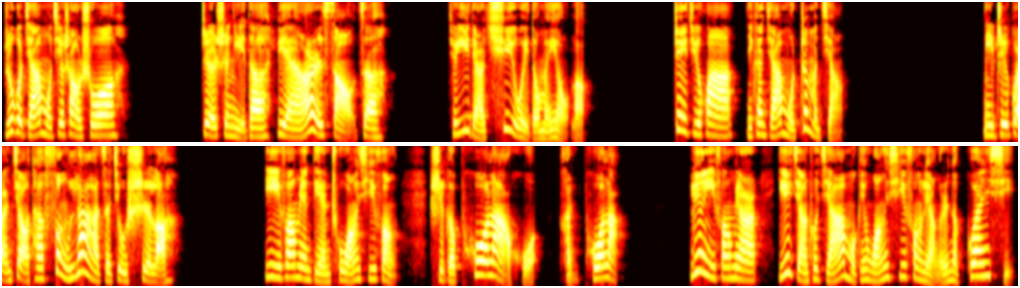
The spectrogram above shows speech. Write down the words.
如果贾母介绍说：“这是你的琏二嫂子”，就一点趣味都没有了。这句话，你看贾母这么讲，你只管叫她凤辣子就是了。一方面点出王熙凤。是个泼辣货，很泼辣。另一方面，也讲出贾母跟王熙凤两个人的关系。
